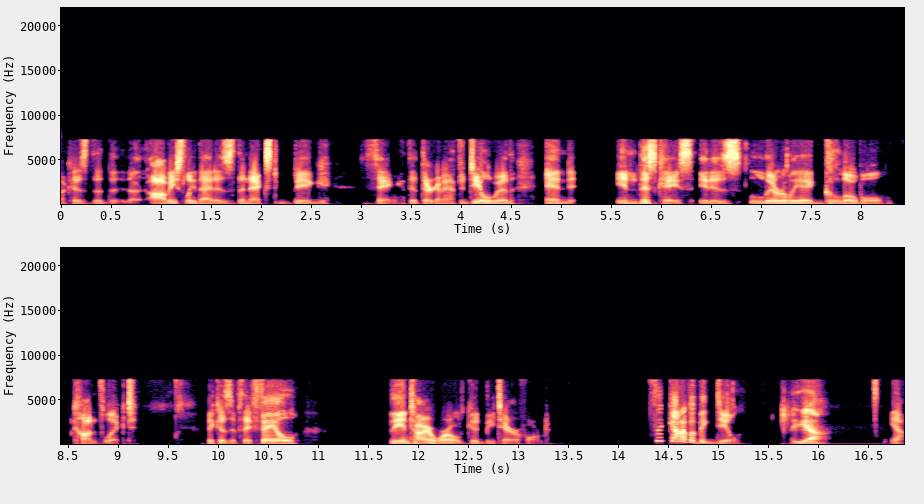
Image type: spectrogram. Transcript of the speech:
because the, the obviously that is the next big thing that they're going to have to deal with, and in this case, it is literally a global conflict because if they fail, the entire world could be terraformed. It's a kind of a big deal. Yeah. Yeah.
